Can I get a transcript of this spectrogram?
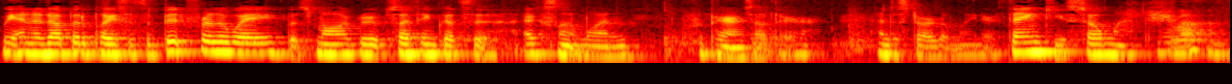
We ended up at a place that's a bit further away but smaller groups so i think that's an excellent one for parents out there and to start them later. Thank you so much. You're welcome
